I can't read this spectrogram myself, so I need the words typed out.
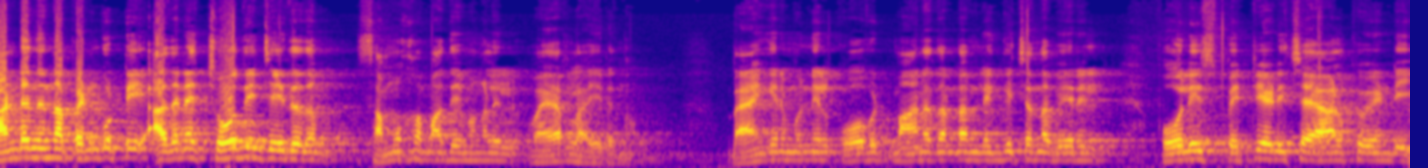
കണ്ടുനിന്ന പെൺകുട്ടി അതിനെ ചോദ്യം ചെയ്തതും സമൂഹ മാധ്യമങ്ങളിൽ വൈറലായിരുന്നു. ബാങ്കിന് മുന്നിൽ കോവിഡ് മാനദണ്ഡം ലംഘിച്ചെന്ന പേരിൽ പോലീസ് പെറ്റിയടിച്ചയാൾക്ക് വേണ്ടി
